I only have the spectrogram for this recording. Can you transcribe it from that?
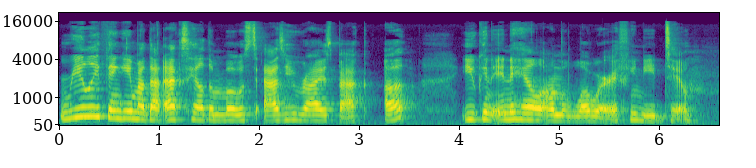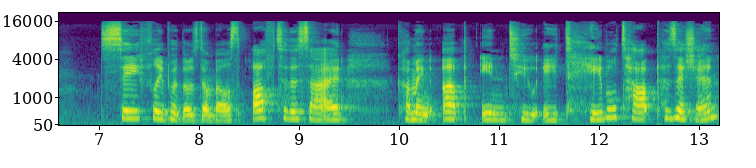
Really thinking about that exhale the most as you rise back up. You can inhale on the lower if you need to. Safely put those dumbbells off to the side, coming up into a tabletop position.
